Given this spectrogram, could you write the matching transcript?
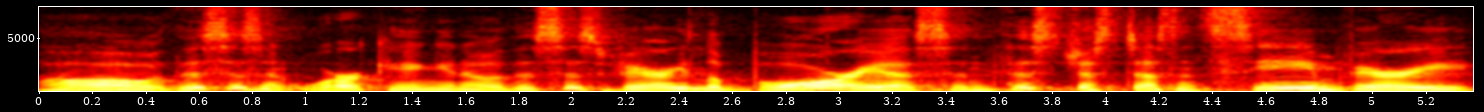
oh, this isn't working, you know, this is very laborious and this just doesn't seem very,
